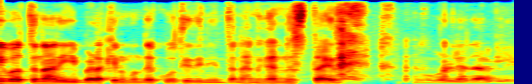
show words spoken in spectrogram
ಇವತ್ತು ನಾನು ಈ ಬೆಳಕಿನ ಮುಂದೆ ಕೂತಿದ್ದೀನಿ ಅಂತ ನನಗೆ ಅನ್ನಿಸ್ತಾ ಇದೆ. ಒಳ್ಳೆಯದಾಗಲಿ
